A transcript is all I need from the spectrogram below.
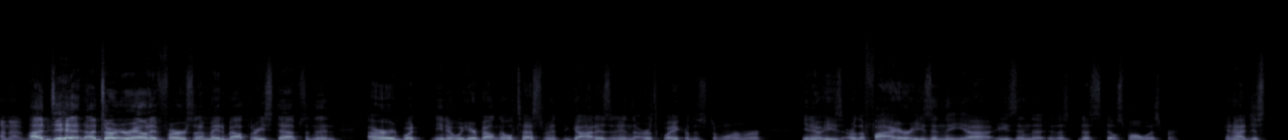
on that. I did. I turned around at first, and I made about three steps, and then I heard what you know we hear about in the Old Testament: that God isn't in the earthquake or the storm, or you know He's or the fire. He's in the uh, He's in the, the the still small whisper. And I just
